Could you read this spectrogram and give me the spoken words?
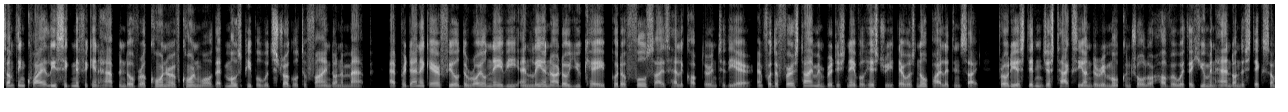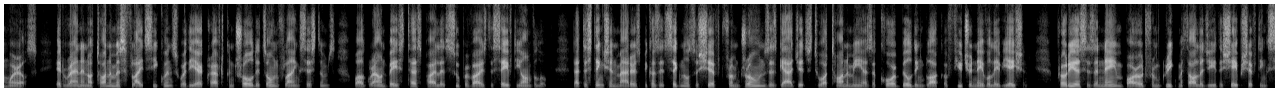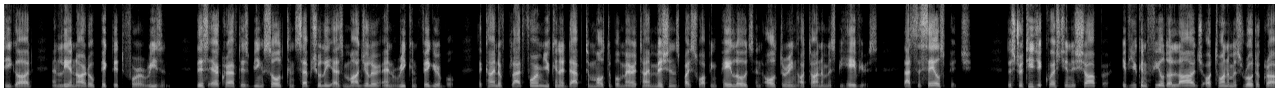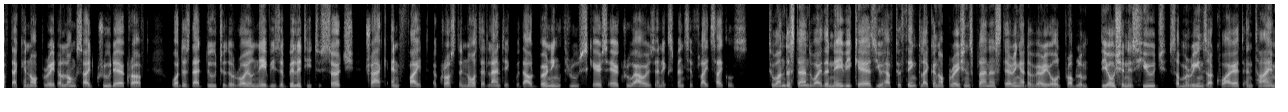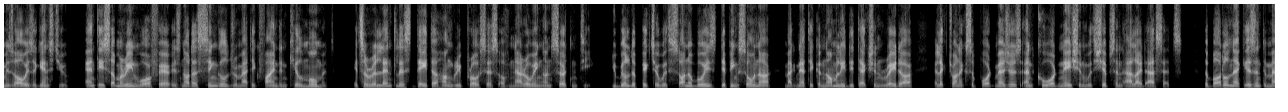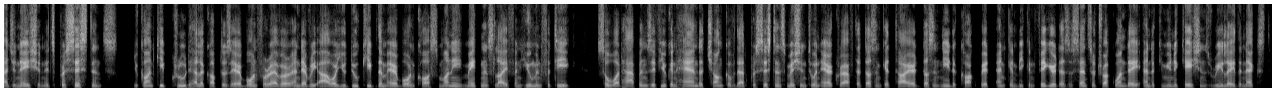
something quietly significant happened over a corner of Cornwall that most people would struggle to find on a map. At Predannack Airfield, the Royal Navy and Leonardo UK put a full-size helicopter into the air, and for the first time in British naval history, there was no pilot inside. Proteus didn't just taxi under remote control or hover with a human hand on the stick somewhere else. It ran an autonomous flight sequence where the aircraft controlled its own flying systems, while ground-based test pilots supervised the safety envelope. That distinction matters because it signals a shift from drones as gadgets to autonomy as a core building block of future naval aviation. Proteus is a name borrowed from Greek mythology, the shape-shifting sea god, and Leonardo picked it for a reason. This aircraft is being sold conceptually as modular and reconfigurable the kind of platform you can adapt to multiple maritime missions by swapping payloads and altering autonomous behaviors. That's the sales pitch. The strategic question is sharper. If you can field a large autonomous rotorcraft that can operate alongside crewed aircraft, what does that do to the Royal Navy's ability to search, track, and fight across the North Atlantic without burning through scarce aircrew hours and expensive flight cycles? To understand why the Navy cares, you have to think like an operations planner staring at a very old problem. The ocean is huge, submarines are quiet, and time is always against you. Anti submarine warfare is not a single dramatic find and kill moment. It's a relentless, data hungry process of narrowing uncertainty. You build a picture with sonobuoys, dipping sonar, magnetic anomaly detection, radar, electronic support measures, and coordination with ships and allied assets. The bottleneck isn't imagination, it's persistence. You can't keep crewed helicopters airborne forever, and every hour you do keep them airborne costs money, maintenance life, and human fatigue. So what happens if you can hand a chunk of that persistence mission to an aircraft that doesn't get tired, doesn't need a cockpit, and can be configured as a sensor truck one day and a communications relay the next?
